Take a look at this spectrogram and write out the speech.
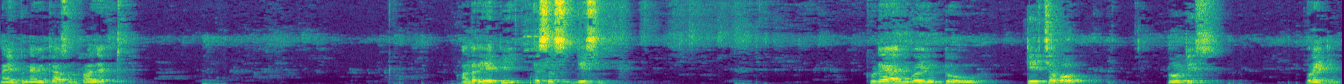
Naipanya Vikasam project under AP SSDC. Today I am going to teach about notice writing.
